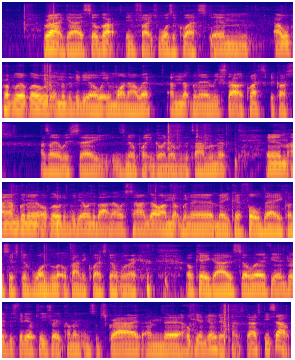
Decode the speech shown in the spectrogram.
right, guys. So that in fact was a quest. Um, I will probably upload another video in one hour. I'm not gonna restart a quest because as I always say, there's no point in going over the time limit. Um, I am going to upload a video in about an hour's time, though. I'm not going to make a full day consist of one little tiny quest, don't worry. okay, guys, so uh, if you enjoyed this video, please rate, comment, and subscribe, and uh, I hope you enjoyed it. Thanks, guys. Peace out.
